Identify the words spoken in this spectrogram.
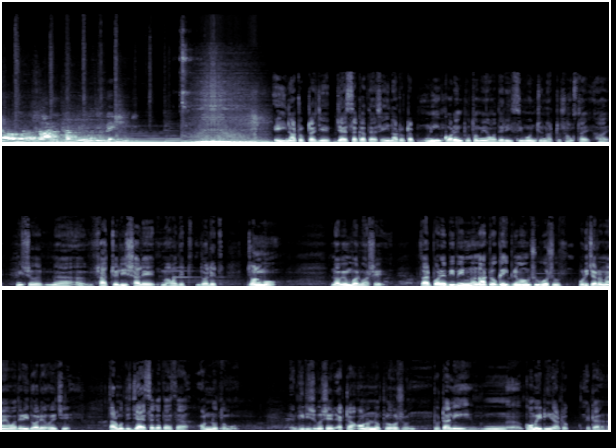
বড় বড় থাকলে বেশি এই নাটকটা যে জয়সাকাত আছে এই নাটকটা উনি করেন প্রথমে আমাদের এই শ্রীমঞ্চ নাট্য সংস্থায় হয়। উনিশশো সাতচল্লিশ সালে আমাদের দলের জন্ম নভেম্বর মাসে। তারপরে বিভিন্ন নাটক এই প্রেমাংশু বসুর পরিচালনায় আমাদের এই দলে হয়েছে। তার মধ্যে জয়সাকাত আসা অন্যতম। গিরিশ ঘোষের একটা অনন্য প্রহসন। টোটালি কমেডি নাটক এটা।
